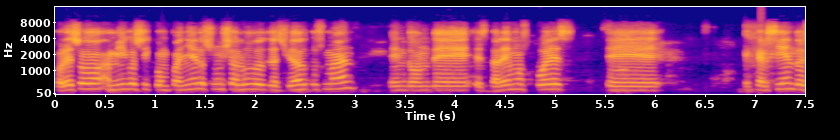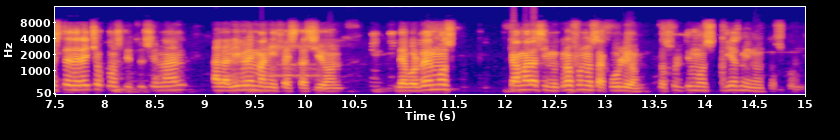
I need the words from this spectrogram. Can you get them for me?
Por eso, amigos y compañeros, un saludo desde Ciudad Guzmán, en donde estaremos pues eh, ejerciendo este derecho constitucional a la libre manifestación. Devolvemos cámaras y micrófonos a Julio, los últimos 10 minutos, Julio.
